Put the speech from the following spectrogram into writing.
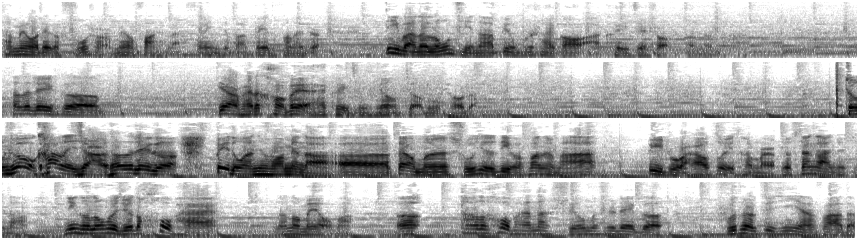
它没有这个扶手，没有放下来，所以你就把杯子放在这儿。地板的隆起呢，并不是太高啊，可以接受等等等。它的这个第二排的靠背还可以进行角度调整。整车我看了一下，它的这个被动安全方面呢，呃，在我们熟悉的地方，方向盘、B 柱还有座椅侧面有三个安全气囊。您可能会觉得后排难道没有吗？呃，它的后排呢，使用的是这个福特最新研发的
